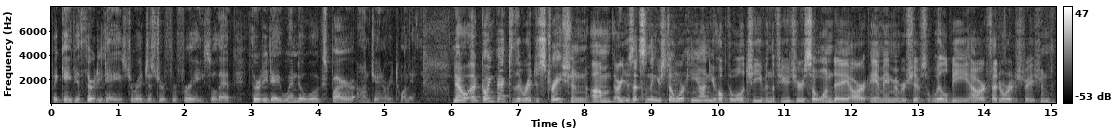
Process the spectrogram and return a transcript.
but gave you 30 days to register for free. So that 30-day window will expire on January 20th. Now, uh, going back to the registration, um, are, is that something you're still working on? You hope that we'll achieve in the future, so one day our AMA memberships will be our federal registration?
